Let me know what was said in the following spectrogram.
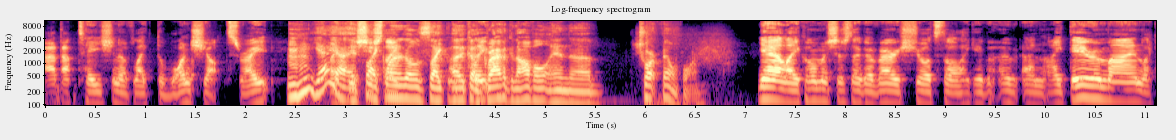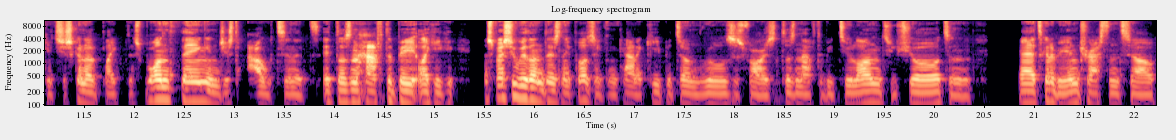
adaptation of like the one shots, right? Mm-hmm. Yeah, like, yeah. It's, it's like one like, of those like like a graphic novel in a short film form. Yeah, like almost just like a very short story, like an idea in mind. Like it's just gonna like this one thing and just out, and it it doesn't have to be like especially with on Disney Plus, it can kind of keep its own rules as far as it doesn't have to be too long, too short, and yeah, it's going to be interesting. So,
